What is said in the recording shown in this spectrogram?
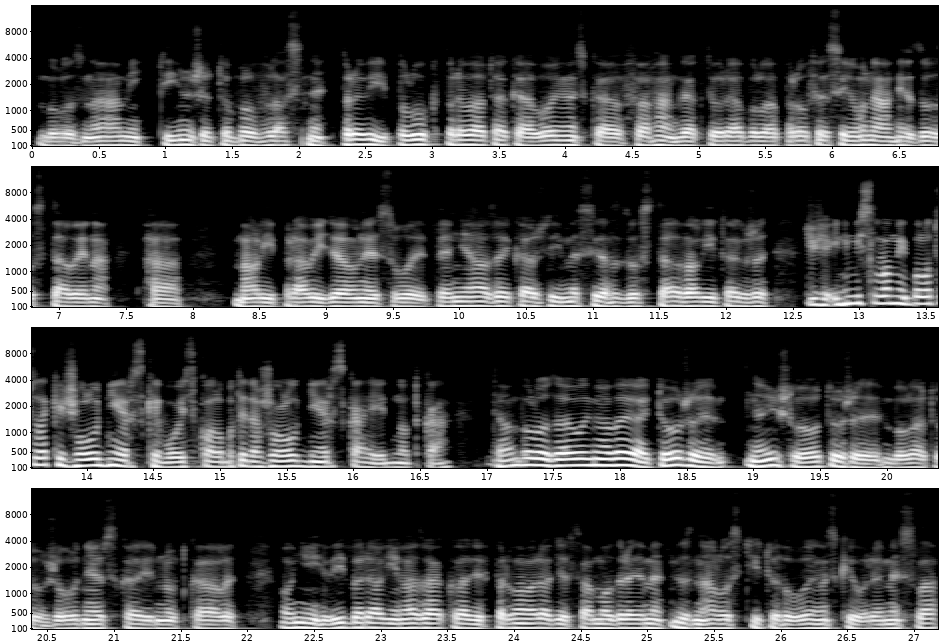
bol známy tým, že to bol vlastne prvý pluk, prvá taká vojenská falanga, ktorá bola profesionálne zostavená a mali pravidelne svoje peniaze, každý mesiac dostávali, takže... Čiže inými slovami bolo to také žoldnierské vojsko, alebo teda žoldnierská jednotka. Tam bolo zaujímavé aj to, že neišlo o to, že bola to žoldnierská jednotka, ale oni ich vyberali na základe v prvom rade samozrejme znalosti toho vojenského remesla,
